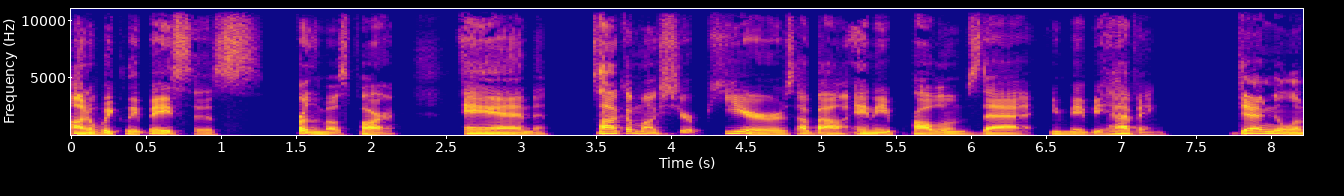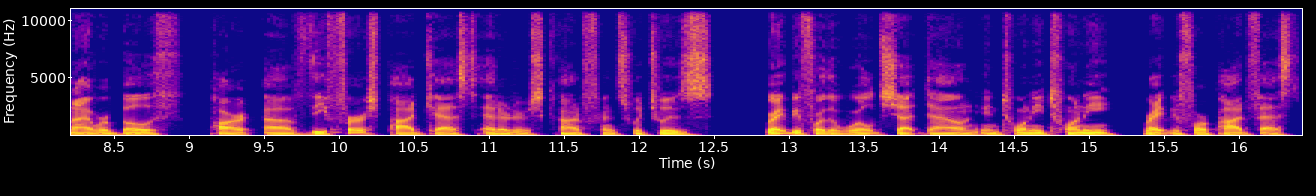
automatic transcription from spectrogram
on a weekly basis for the most part, and talk amongst your peers about any problems that you may be having. Daniel and I were both part of the first podcast editors conference, which was right before the world shut down in 2020, right before Podfest.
